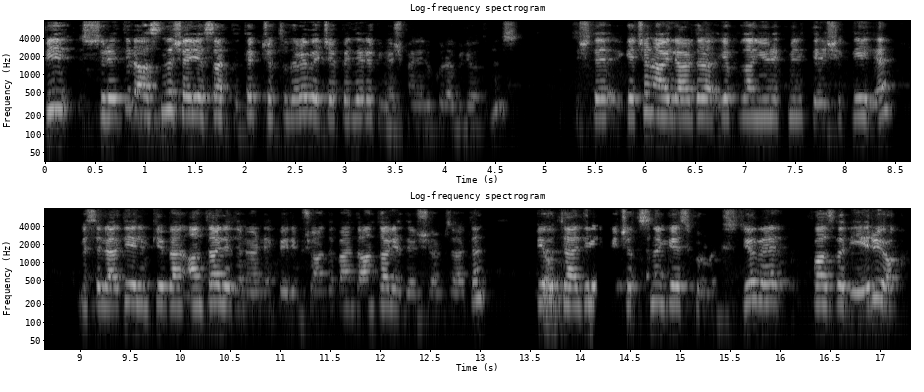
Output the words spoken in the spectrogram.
bir süredir aslında şey yasaktı. Tek çatılara ve cephelere güneş paneli kurabiliyordunuz. İşte geçen aylarda yapılan yönetmelik değişikliğiyle mesela diyelim ki ben Antalya'dan örnek vereyim şu anda. Ben de Antalya'da yaşıyorum zaten. Bir evet. otel değil bir çatısına GES kurmak istiyor ve fazla bir yeri yok.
